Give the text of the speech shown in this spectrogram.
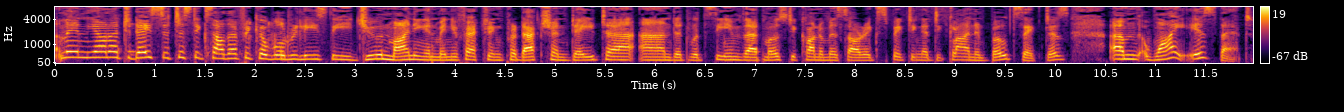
And then, Jana, today's Statistics South Africa will release the June mining and manufacturing production data, and it would seem that most economists are expecting a decline in both sectors. Um, why is that?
